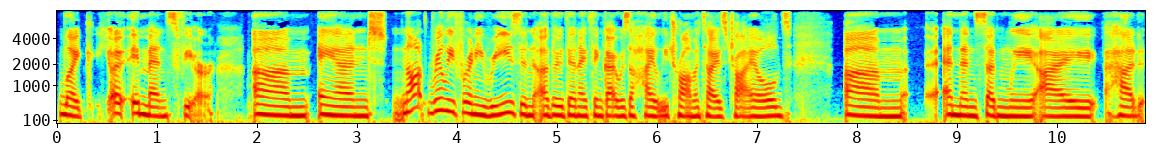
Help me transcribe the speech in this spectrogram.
like uh, immense fear, um, and not really for any reason other than I think I was a highly traumatized child, um, and then suddenly I had,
